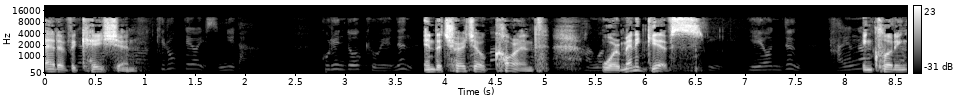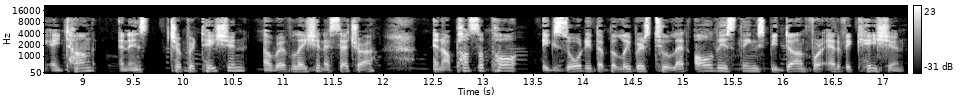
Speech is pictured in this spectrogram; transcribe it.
edification. In the church of Corinth were many gifts, including a tongue, an interpretation, a revelation, etc. And Apostle Paul exhorted the believers to let all these things be done for edification.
